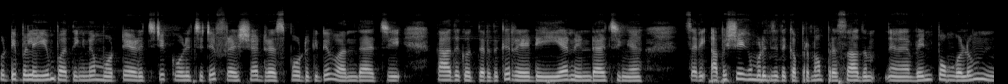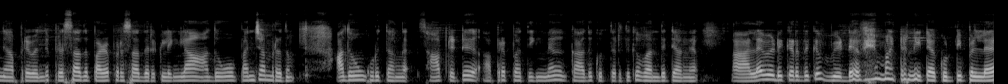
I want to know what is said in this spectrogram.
குட்டி பிள்ளையும் பார்த்திங்கன்னா மொட்டை அடிச்சுட்டு குளிச்சுட்டு ஃப்ரெஷ்ஷாக ட்ரெஸ் போட்டுக்கிட்டு வந்தாச்சு. காது குத்துறதுக்கு ரெடியாக நின்றாச்சுங்க. சரி அபிஷேகம் முடிஞ்சதுக்கப்புறமா பிரசாதம் வெண்பொங்கலும் அப்புறம் வந்து பிரசாதம் பழப்பிரசாதம் இருக்கு இல்லைங்களா அதுவும் பஞ்சாமிரதம் அதுவும் கொடுத்தாங்க. சாப்பிட்டுட்டு அப்புறம் பார்த்திங்கன்னா காது குத்துறதுக்கு வந்துட்டாங்க. அளவு எடுக்கிறதுக்கு விடவே மாட்டேன்னிட்டா குட்டி பிள்ளை.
